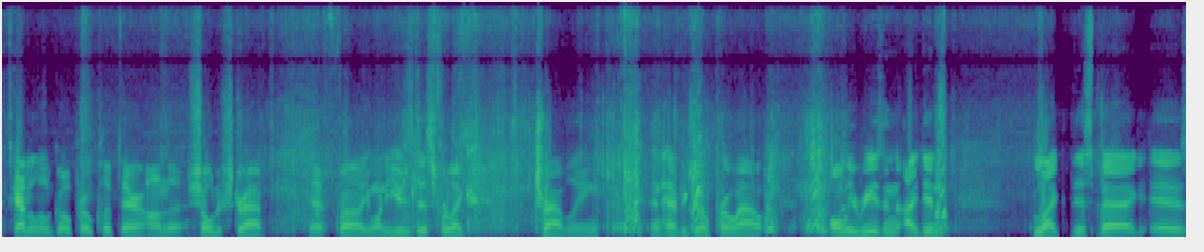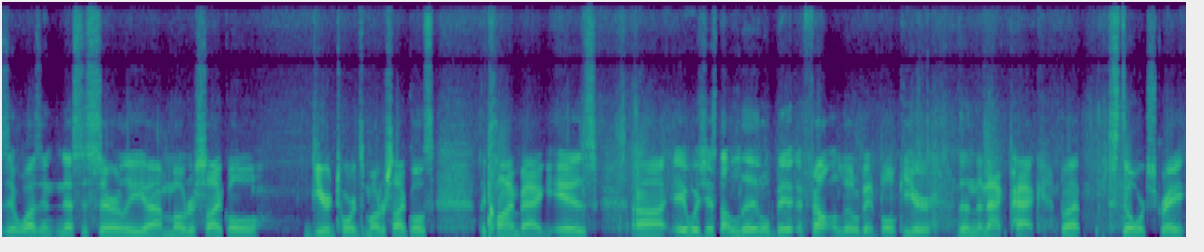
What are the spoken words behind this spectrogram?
it's got a little GoPro clip there on the shoulder strap. If uh, you want to use this for like traveling and have your GoPro out. Only reason I didn't like this bag is it wasn't necessarily a motorcycle geared towards motorcycles. The Klim bag is. Uh, it was just a little bit it felt a little bit bulkier than the Nac Pak but still works great.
